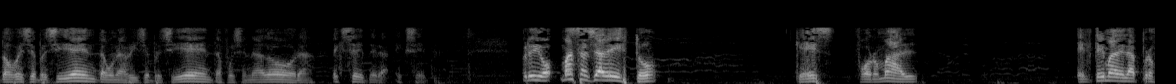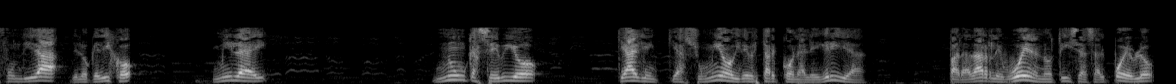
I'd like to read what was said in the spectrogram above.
dos veces presidenta, una vicepresidenta, fue senadora, etcétera, etcétera. Pero digo, más allá de esto, que es formal, el tema de la profundidad de lo que dijo ley nunca se vio que alguien que asumió y debe estar con alegría para darle buenas noticias al pueblo,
